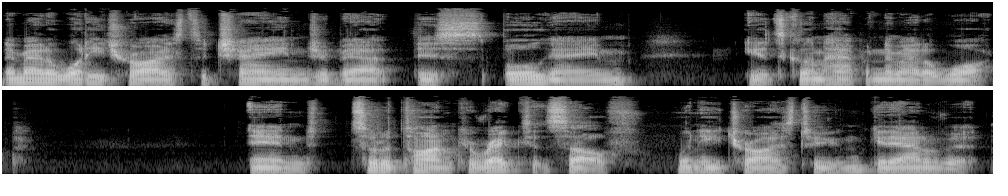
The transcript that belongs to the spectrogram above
no matter what he tries to change about this ball game, it's going to happen no matter what. And sort of time corrects itself when he tries to get out of it.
